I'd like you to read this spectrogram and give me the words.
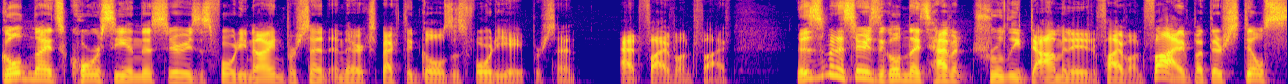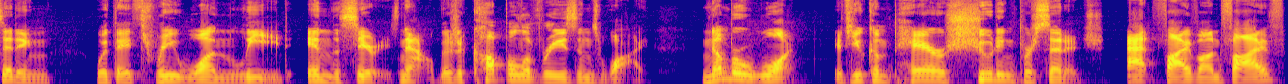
Golden Knights Corsi in this series is 49%, and their expected goals is 48% at five on five. This has been a series the Golden Knights haven't truly dominated at five on five, but they're still sitting with a 3 1 lead in the series. Now, there's a couple of reasons why. Number one, if you compare shooting percentage at five on five,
